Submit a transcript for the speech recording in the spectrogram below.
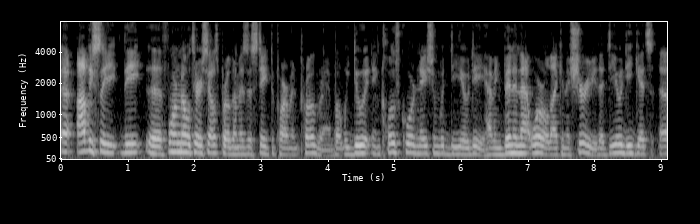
uh, obviously, the, the Foreign Military Sales Program is a State Department program, but we do it in close coordination with DoD. Having been in that world, I can assure you that DoD gets uh,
